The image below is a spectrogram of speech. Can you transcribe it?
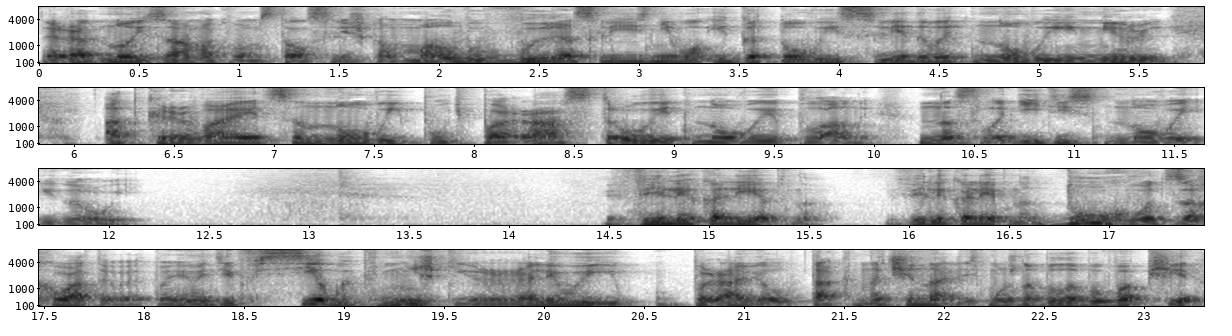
Родной замок вам стал слишком мал, вы выросли из него и готовы исследовать новые миры. Открывается новый путь, пора строить новые планы. Насладитесь новой игрой. Великолепно! Великолепно. Дух вот захватывает, понимаете? Все бы книжки ролевые правил так начинались. Можно было бы вообще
